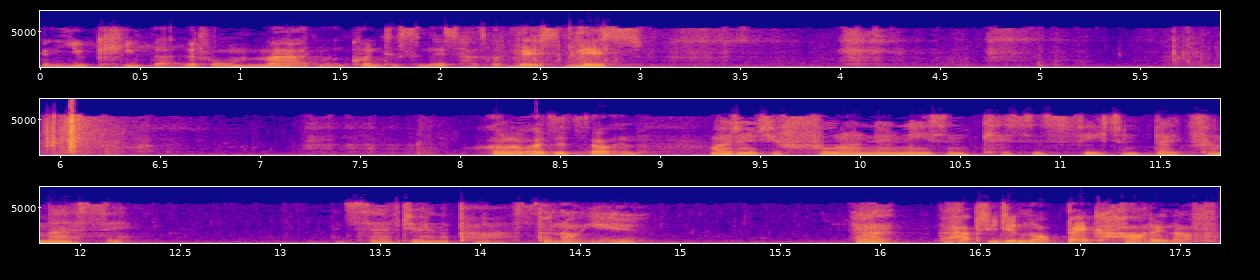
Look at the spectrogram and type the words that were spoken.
that You keep that little madman Quintus in this house, but this, this. What am I to tell him? Why don't you fall on your knees and kiss his feet and beg for mercy? It served you in the past. But not you. Huh? Perhaps you did not beg hard enough.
